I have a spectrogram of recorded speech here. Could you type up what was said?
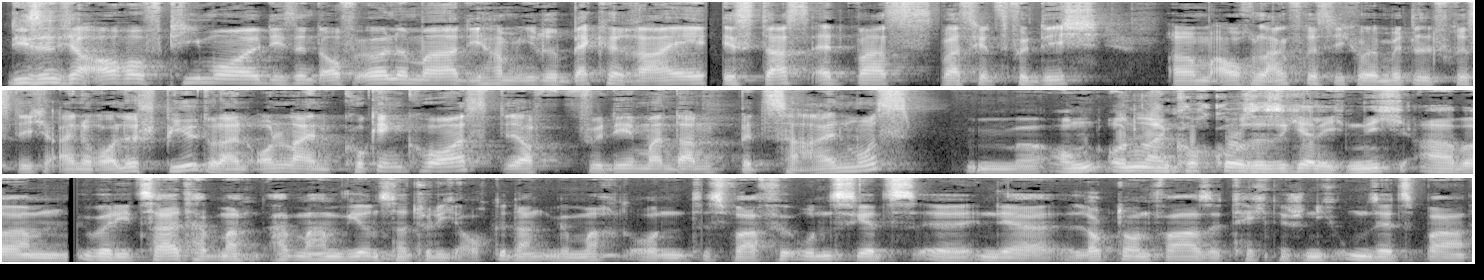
die sind ja auch auf Timol, die sind auf Erlemar, die haben ihre Bäckerei. Ist das etwas, was jetzt für dich ähm, auch langfristig oder mittelfristig eine Rolle spielt oder ein Online-Cooking-Kurs, für den man dann bezahlen muss? Online-Kochkurse sicherlich nicht, aber ähm, über die Zeit hat man, hat haben wir uns natürlich auch Gedanken gemacht und es war für uns jetzt äh, in der Lockdown-Phase technisch nicht umsetzbar,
